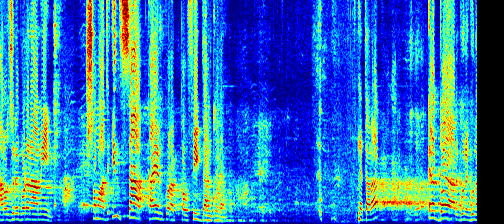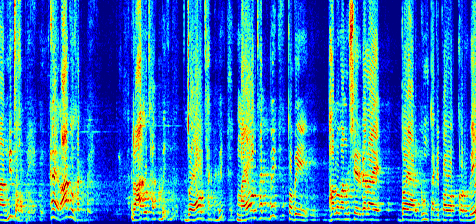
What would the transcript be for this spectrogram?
আরও জোরে পড়েন আমি সমাজ ইনসাফ কায়েম করার তৌফিক দান করেন। নেতারা, এরা দয়ার গুণে গুণান্বিত হবে। হ্যাঁ রাগও থাকবে। রাগও থাকবে, দয়াও থাকবে, মায়াও থাকবে, তবে ভালো মানুষের বেলায় দয়ার গুণটাকে প্রয়োগ করবে।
